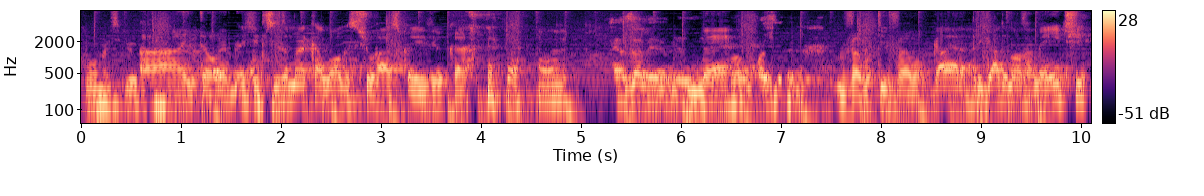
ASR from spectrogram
e-commerce, viu? Ah, então. A gente precisa marcar logo esse churrasco aí, viu, cara? Reza lenda. Né? Vamos fazer. Vamos que vamos. Galera, obrigado novamente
